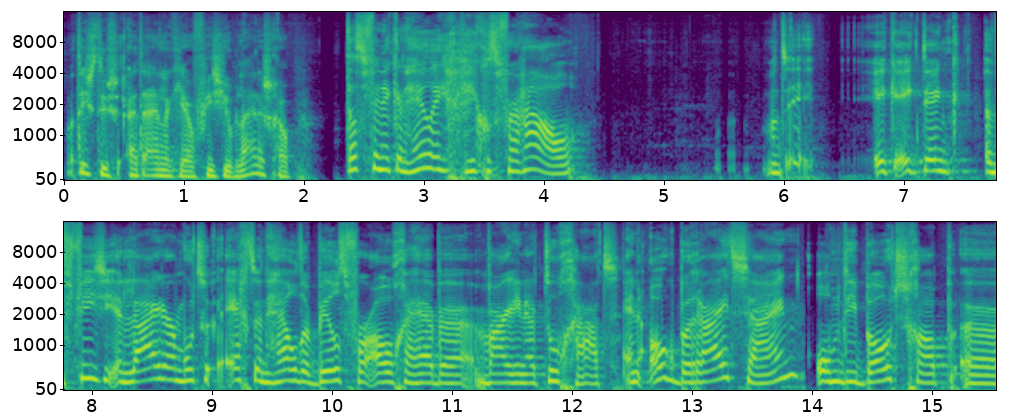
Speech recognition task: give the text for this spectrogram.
Wat is dus uiteindelijk jouw visie op leiderschap? Dat vind ik een heel ingewikkeld verhaal. Want ik, ik denk, een visie, een leider moet echt een helder beeld voor ogen hebben waar je naartoe gaat. En ook bereid zijn om die boodschap, uh,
